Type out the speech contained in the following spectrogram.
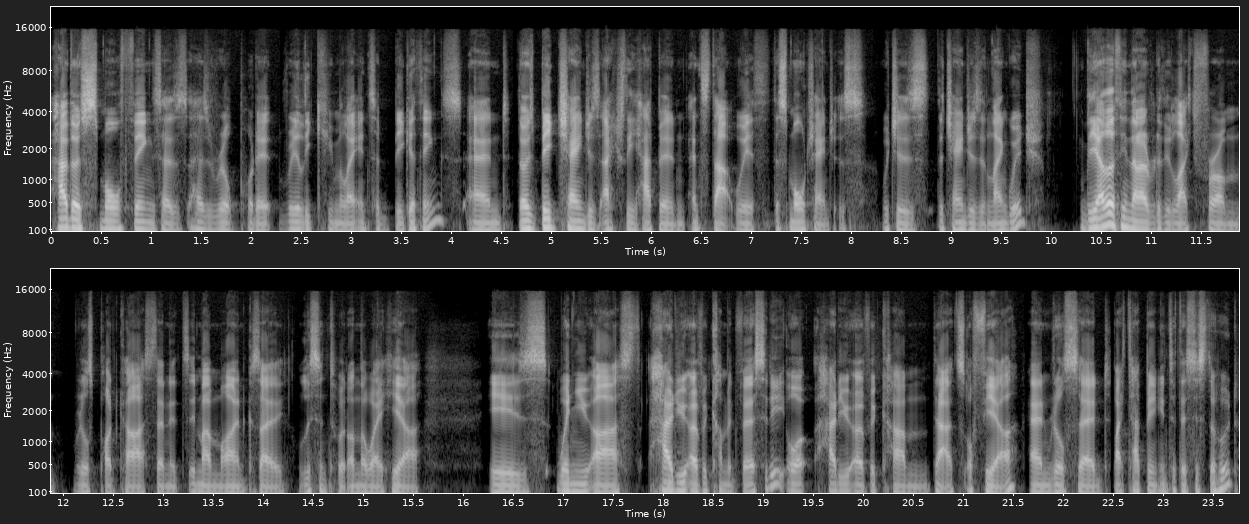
how those small things has has Rhyll put it really accumulate into bigger things and those big changes actually happen and start with the small changes which is the changes in language the other thing that i really liked from Rhyll's podcast and it's in my mind because i listened to it on the way here is when you asked how do you overcome adversity or how do you overcome doubts or fear and Rhyll said by tapping into the sisterhood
